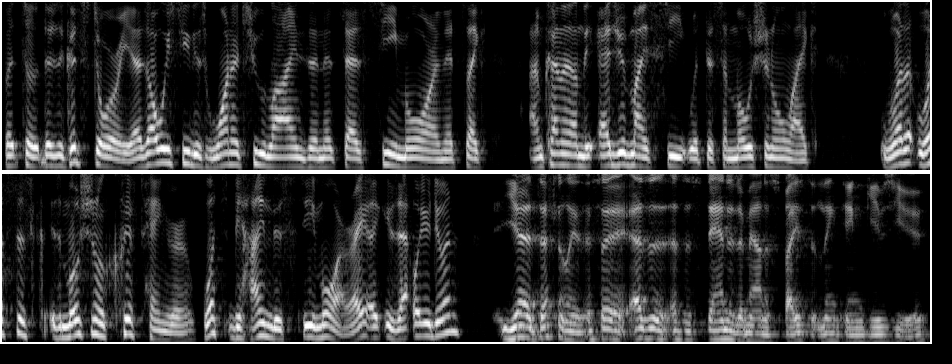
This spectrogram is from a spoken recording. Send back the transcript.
but so there's a good story. I always see this one or two lines and it says see more and it's like I'm kind of on the edge of my seat with this emotional like what what's this emotional cliffhanger? What's behind this see more, right? Is that what you're doing? Yeah, definitely. So as a as a standard amount of space that LinkedIn gives you,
